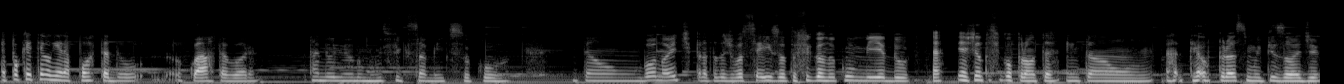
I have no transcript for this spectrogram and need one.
É porque tem alguém na porta do, do quarto agora. Tá me olhando muito fixamente, socorro. Então, boa noite para todos vocês. Eu tô ficando com medo. Minha janta ficou pronta. Então, até o próximo episódio.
